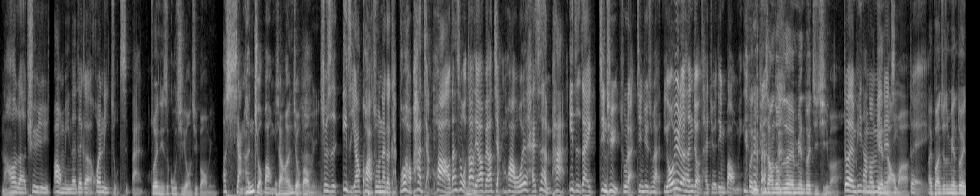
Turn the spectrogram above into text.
然后呢去报名的这个婚礼主持班。所以你是鼓起勇气报名，哦，想很久报名，想很久报名。就是一直要跨出那个坎。我好怕讲话哦，但是我到底要不要讲话，我也还是很怕，一直在进去出来，进去出来，犹豫了很久才决定报名。所以你平常都是在面对机器嘛？对，平常都面对电脑嘛？对哎，不然就是面对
